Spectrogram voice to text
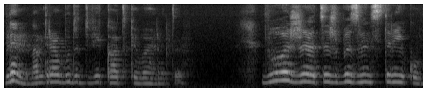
Блін, нам треба буде дві катки виграти. Боже, це ж без вінстріку.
